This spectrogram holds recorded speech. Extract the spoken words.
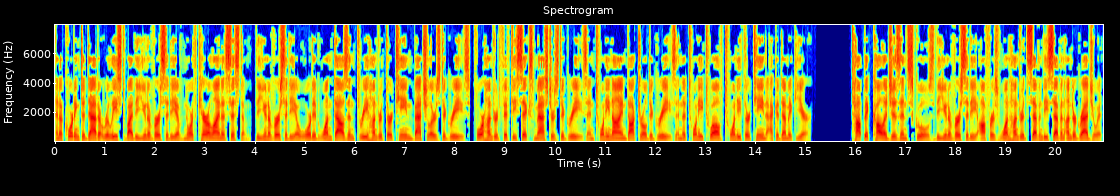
and according to data released by the University of North Carolina System, the university awarded 1,313 bachelor's degrees, 456 master's degrees and 29 doctoral degrees in the 2012-2013 academic year. Topic colleges and schools The university offers 177 undergraduate,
